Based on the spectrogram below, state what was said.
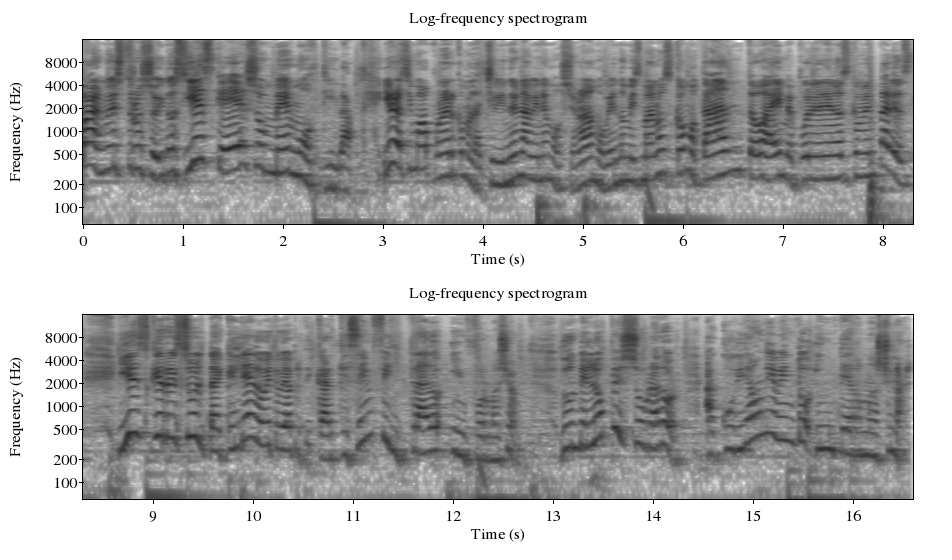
para nuestros oídos y es que eso me motiva. Y ahora sí me voy a poner como la chilindrina bien emocionada moviendo mis manos como tanto ahí me ponen en los comentarios. Y es que resulta que el día de hoy te voy a platicar que se ha infiltrado información donde López Obrador acudirá a un evento internacional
